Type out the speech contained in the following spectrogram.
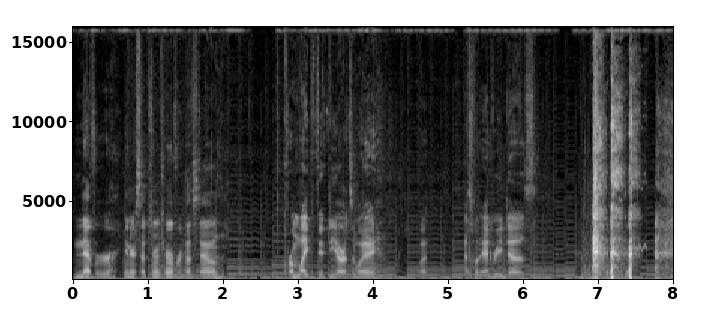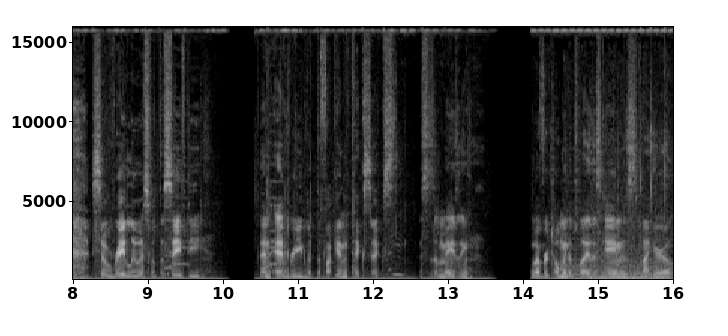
never interception return for a touchdown from like 50 yards away. But that's what Ed Reed does. so Ray Lewis with the safety, then Ed Reed with the fucking pick six. This is amazing. Whoever told me to play this game is my hero.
